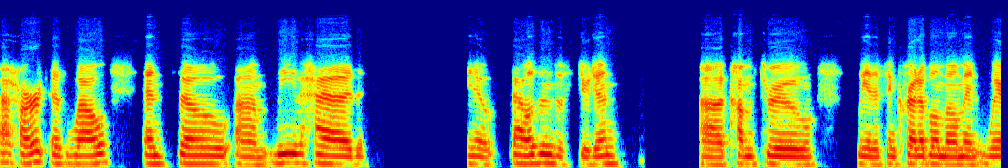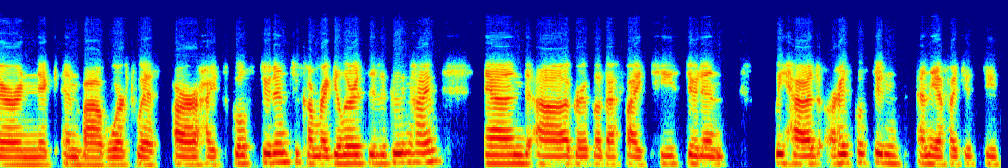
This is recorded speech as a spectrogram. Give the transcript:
at heart as well, and so um, we've had you know thousands of students uh, come through. We had this incredible moment where Nick and Bob worked with our high school students who come regular to the Guggenheim and uh, a group of FIT students we had our high school students and the FIT,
